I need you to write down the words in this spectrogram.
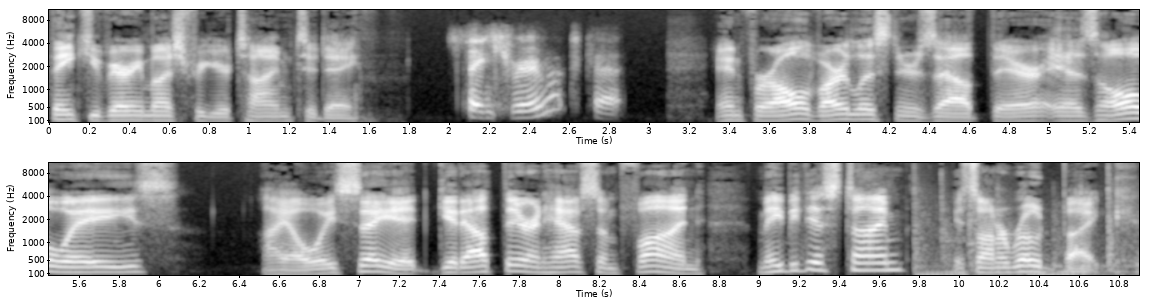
thank you very much for your time today. Thank you very much, Kurt. And for all of our listeners out there, as always, I always say it get out there and have some fun. Maybe this time it's on a road bike.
